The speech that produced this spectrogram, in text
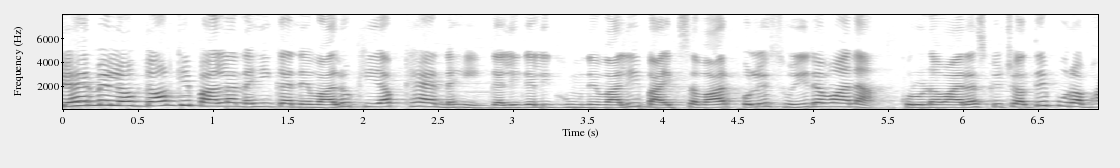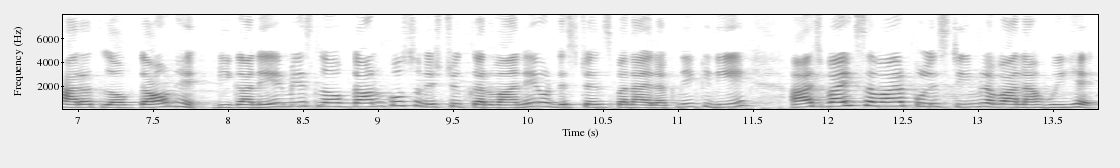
शहर में लॉकडाउन की पालना नहीं करने वालों की अब खैर नहीं। गली गली घूमने वाली बाइक सवार, पुलिस हुई रवाना। कोरोना वायरस के चलते पूरा भारत लॉकडाउन है। बीकानेर में इस लॉकडाउन को सुनिश्चित करवाने और डिस्टेंस बनाए रखने के लिए आज बाइक सवार पुलिस टीम रवाना हुई है,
